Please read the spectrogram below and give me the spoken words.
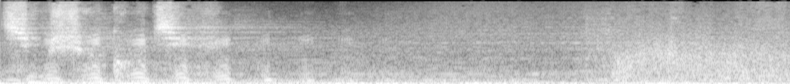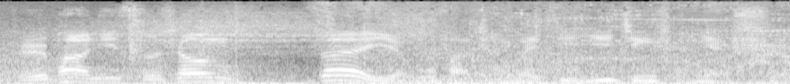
精神攻击？只怕你此生再也无法成为第一精神念师了。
